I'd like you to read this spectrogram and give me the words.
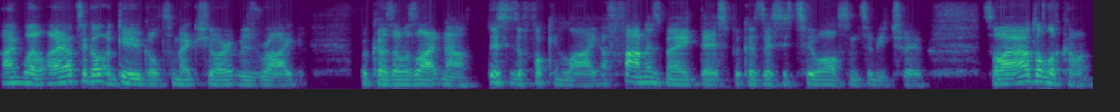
I, well, I had to go to Google to make sure it was right because I was like, no, this is a fucking lie. A fan has made this because this is too awesome to be true. So I had a look on.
